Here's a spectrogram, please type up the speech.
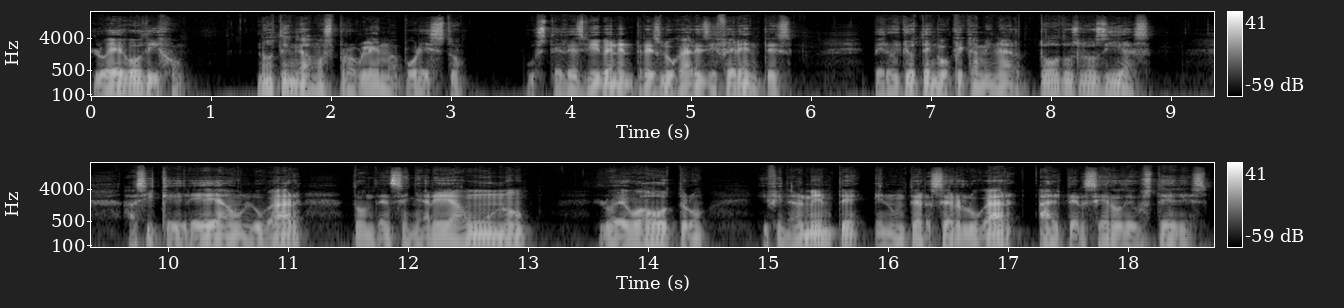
Luego dijo, No tengamos problema por esto. Ustedes viven en tres lugares diferentes pero yo tengo que caminar todos los días. Así que iré a un lugar donde enseñaré a uno, luego a otro, y finalmente en un tercer lugar al tercero de ustedes.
